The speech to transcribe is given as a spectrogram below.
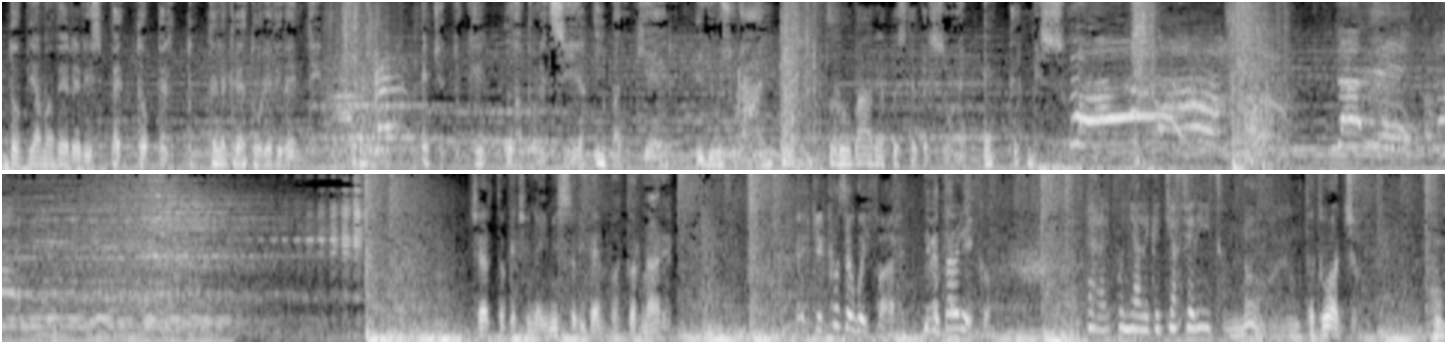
dobbiamo avere rispetto per tutte le creature viventi. Eccetto che la polizia, i banchieri, gli usurai, rubare a queste persone è permesso. certo che ce ne hai messo di tempo a tornare. E che cosa vuoi fare? Diventare ricco? Era il pugnale che ti ha ferito. No, è un tatuaggio. Un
